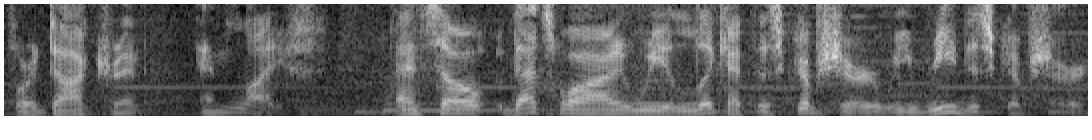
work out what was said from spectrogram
for doctrine and life. And so that's why we look at the scripture, we read the scripture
